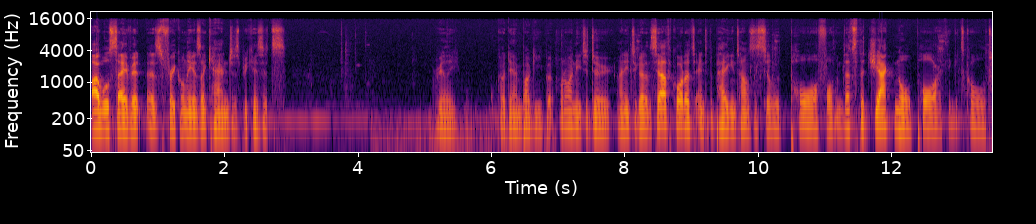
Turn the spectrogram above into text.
I will save it as frequently as I can just because it's really goddamn buggy. But what do I need to do? I need to go to the south quarter to enter the pagan tunnels and steal the paw for them. That's the Jacknaw paw, I think it's called.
